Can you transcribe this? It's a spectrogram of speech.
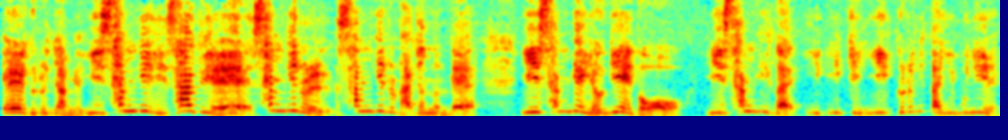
왜 그러냐면 이 3기 4주에 3기를 3기를 가졌는데 이 3기 여기에도 이 3기가 이, 이, 이 그러니까 이분이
